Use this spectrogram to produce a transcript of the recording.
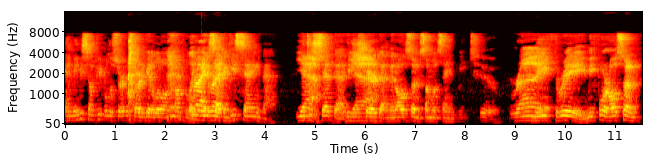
and maybe some people in the circle started to get a little uncomfortable. Like, Right, wait a right. second, he's saying that. Yeah. He just said that. He Yeah. just shared that. And then all of a sudden someone's saying, Me too. right. Me three, me four. All of a sudden,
